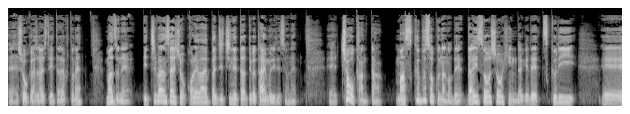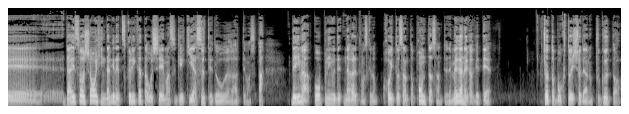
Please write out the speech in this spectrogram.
えー、紹介させていただくとね、まずね、一番最初、これはやっぱり自治ネタっていうかタイムリーですよね。えー、超簡単。マスク不足なので、ダイソー商品だけで作り、えー、ダイソー商品だけで作り方を教えます。激安っていう動画があってます。あ、で、今、オープニングで流れてますけど、ホイトさんとポンタさんっていうね、メガネかけて、ちょっと僕と一緒であの、ぷくっと、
